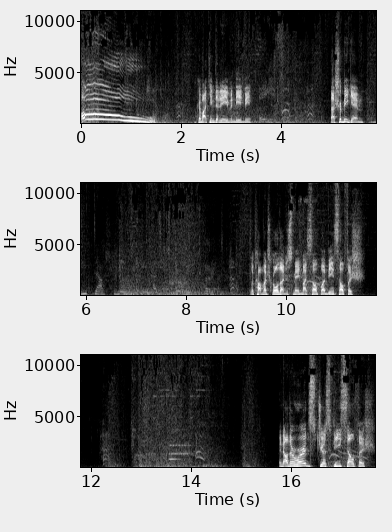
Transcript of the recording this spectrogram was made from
Oh! Okay, my team didn't even need me. That should be game. Look how much gold I just made myself by being selfish. In other words, just be selfish.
